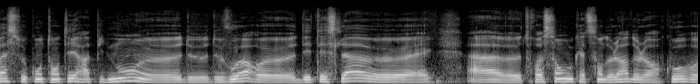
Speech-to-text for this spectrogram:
pas se contenter rapidement euh, de, voir euh, des Tesla euh, à 300 ou 400 dollars de leur cours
